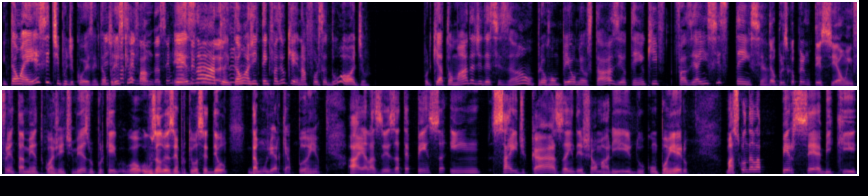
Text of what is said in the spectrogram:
Então é esse tipo de coisa. Então Deixa por isso que segunda, eu falo. Sempre é Exato. então a gente tem que fazer o quê? Na força do ódio. Porque a tomada de decisão, para eu romper a homeostase, eu tenho que fazer a insistência. Então, por isso que eu perguntei se é um enfrentamento com a gente mesmo, porque, usando o exemplo que você deu da mulher que apanha. Ah, ela às vezes até pensa em sair de casa, em deixar o marido, o companheiro, mas quando ela percebe que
